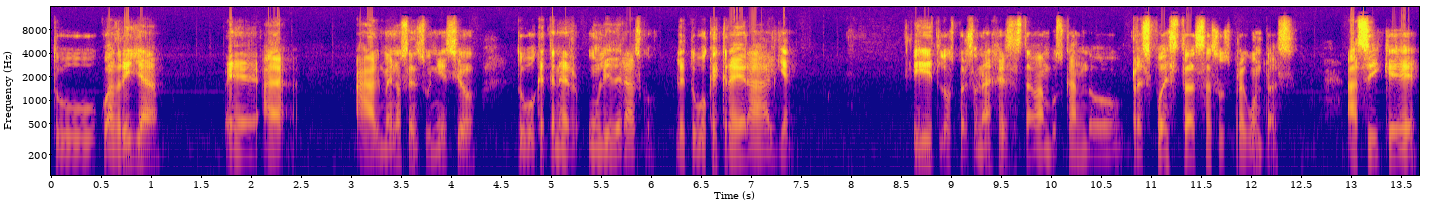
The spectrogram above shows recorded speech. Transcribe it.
tu cuadrilla, eh, al menos en su inicio, tuvo que tener un liderazgo, le tuvo que creer a alguien. Y los personajes estaban buscando respuestas a sus preguntas. Así que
